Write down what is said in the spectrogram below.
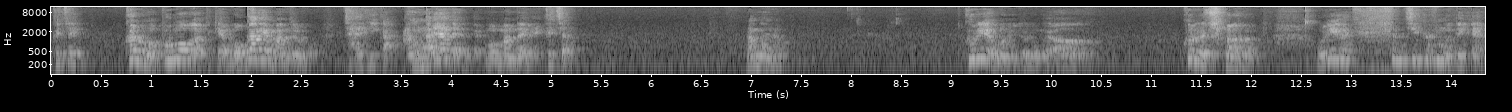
그치? 그러면 부모가 어떻게 못 가게 만들고 자기가 안 가야 되는 거야. 못 만나게. 그쵸? 맞나요? 그래야 뭐이 되는 거야. 그렇죠. 우리가 참 지금 어떻게,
